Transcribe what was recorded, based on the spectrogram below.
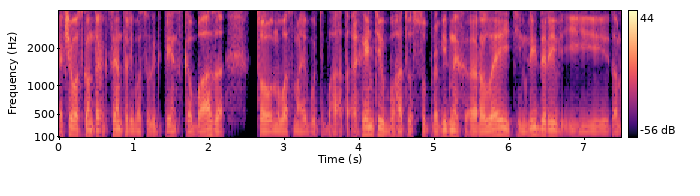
Якщо у вас контакт-центр і у вас велика клієнтська база, то ну, у вас має бути багато агентів, багато супровідних ролей, тім-лідерів і там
